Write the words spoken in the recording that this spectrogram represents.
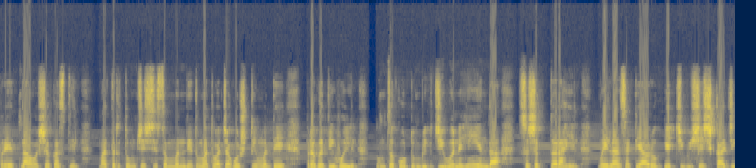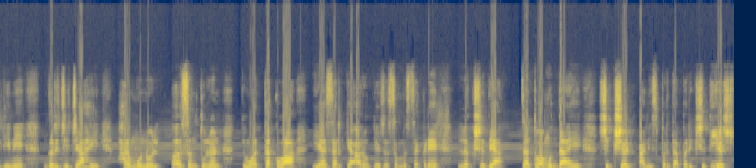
प्रयत्न आवश्यक असतील. मात्र तुमच्याशी संबंधित महत्त्वाच्या गोष्टींमध्ये प्रगती होईल. तुमचं कौटुंबिक जीवनही यंदा सशक्त राहील. महिलांसाठी आरोग्याची विशेष काळजी घेणे गरजेचे आहे. हार्मोनल असंतुलन किंवा थकवा यासारख्या आरोग्याच्या समस्याकडे लक्ष द्या. सातवा मुद्दा आहे. शिक्षण आणि स्पर्धा परीक्षेत यश.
